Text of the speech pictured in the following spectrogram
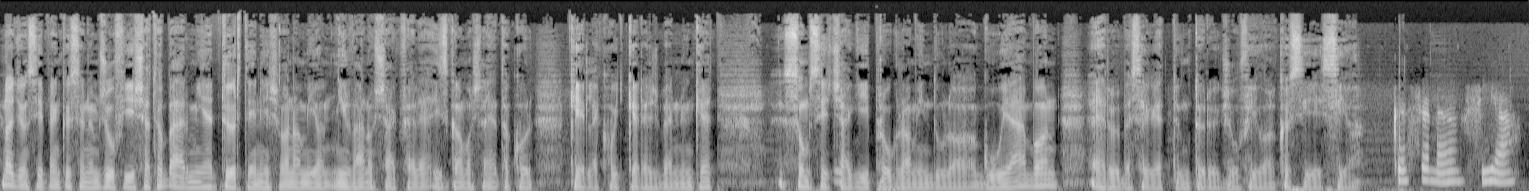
Nagyon szépen köszönöm, Zsófi, és hát ha bármilyen történés van, ami a nyilvánosság fele izgalmas lehet, akkor kérlek, hogy keres bennünket. Szomszédsági program indul a Gólyában, erről beszélgettünk Török Zsófival. Köszi és szia! Köszönöm, szia!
